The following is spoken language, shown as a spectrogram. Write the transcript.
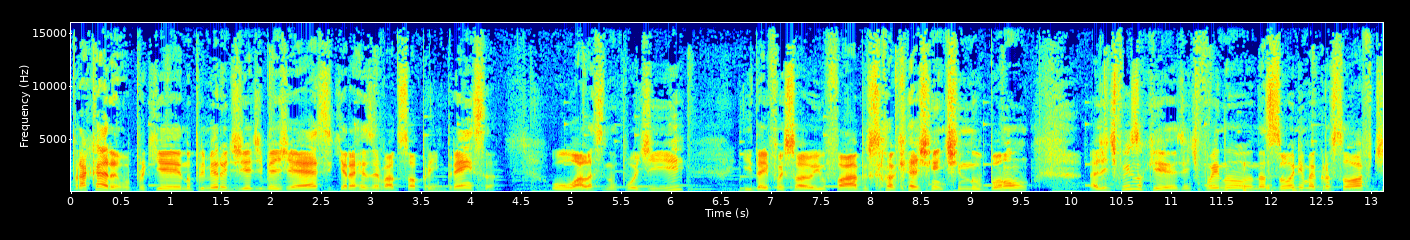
pra caramba, porque no primeiro dia de BGS, que era reservado só pra imprensa, o Wallace não pôde ir, e daí foi só eu e o Fábio, só que a gente no bom. A gente fez o quê? A gente foi no, na Sony, Microsoft,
